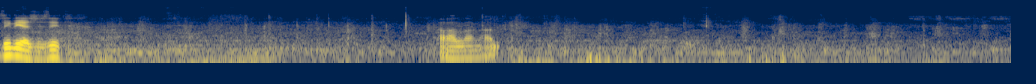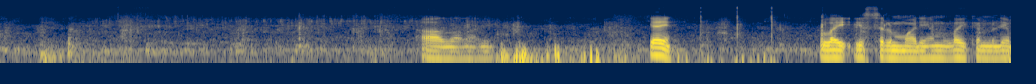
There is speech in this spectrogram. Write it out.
زيد يا جي زيد. سبحان الله العظيم. الله العظيم. كاين الله يسر المواليهم الله يكمل لهم.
